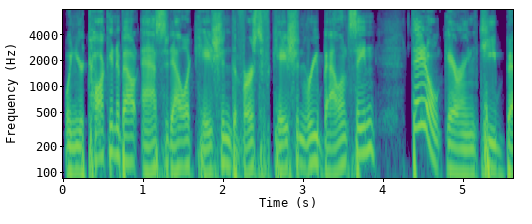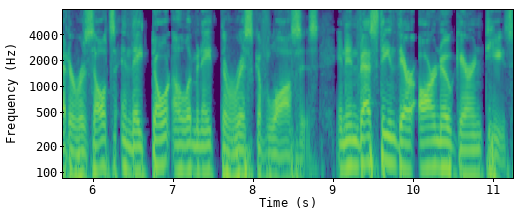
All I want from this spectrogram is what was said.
When you're talking about asset allocation, diversification, rebalancing, they don't guarantee better results and they don't eliminate the risk of losses. In investing, there are no guarantees.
